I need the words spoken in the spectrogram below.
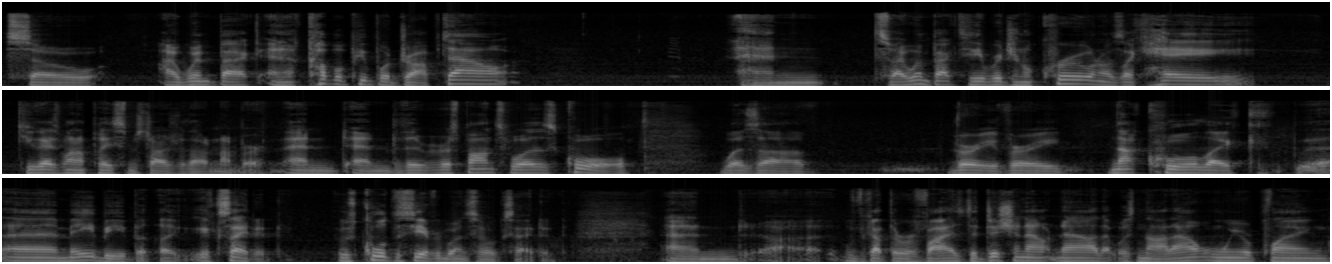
So I went back, and a couple people dropped out, and so I went back to the original crew, and I was like, "Hey, do you guys want to play some Stars Without Number?" And and the response was cool, was uh very very not cool like eh, maybe, but like excited it was cool to see everyone so excited. And uh, we've got the revised edition out now that was not out when we were playing.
